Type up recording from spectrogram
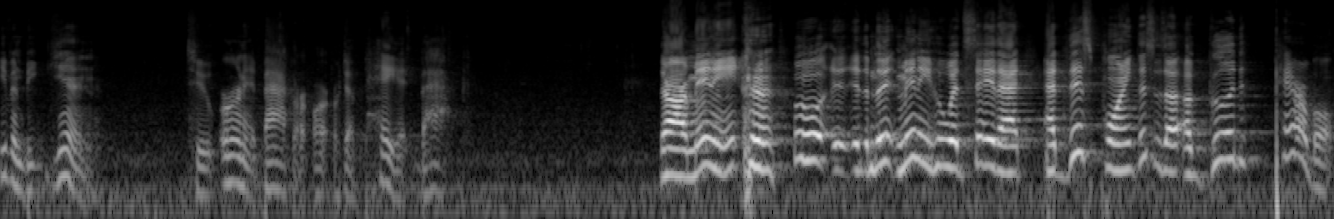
even begin to earn it back or, or, or to pay it back. There are many who, many who would say that at this point, this is a, a good parable.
